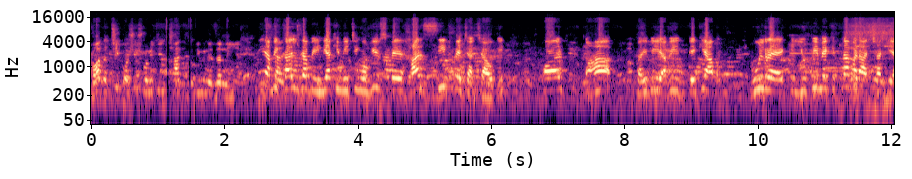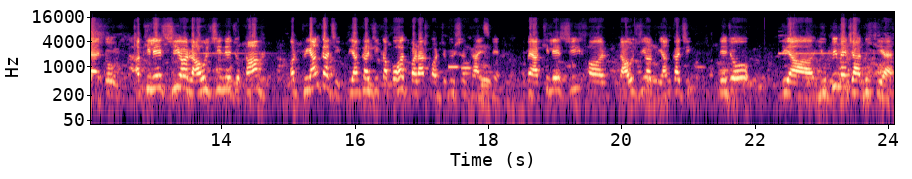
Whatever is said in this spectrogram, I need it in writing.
बहुत अच्छी कोशिश होनी चाहिए, शायद होती हुई नज़र नहीं है नहीं अभी कल जब इंडिया की मीटिंग होगी, उस पर हर सीट पे चर्चा होगी। और कहाँ कहीं भी अभी देखिए आप भूल रहे हैं कि यूपी में कितना बड़ा अच्छा किया है। तो अखिलेश जी और राहुल जी ने जो काम, और प्रियंका जी प्रियंका जी का बहुत बड़ा कंट्रीब्यूशन था इसमें। तो मैं अखिलेश जी और राहुल जी और प्रियंका जी ने जो यूपी में जादू किया है,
